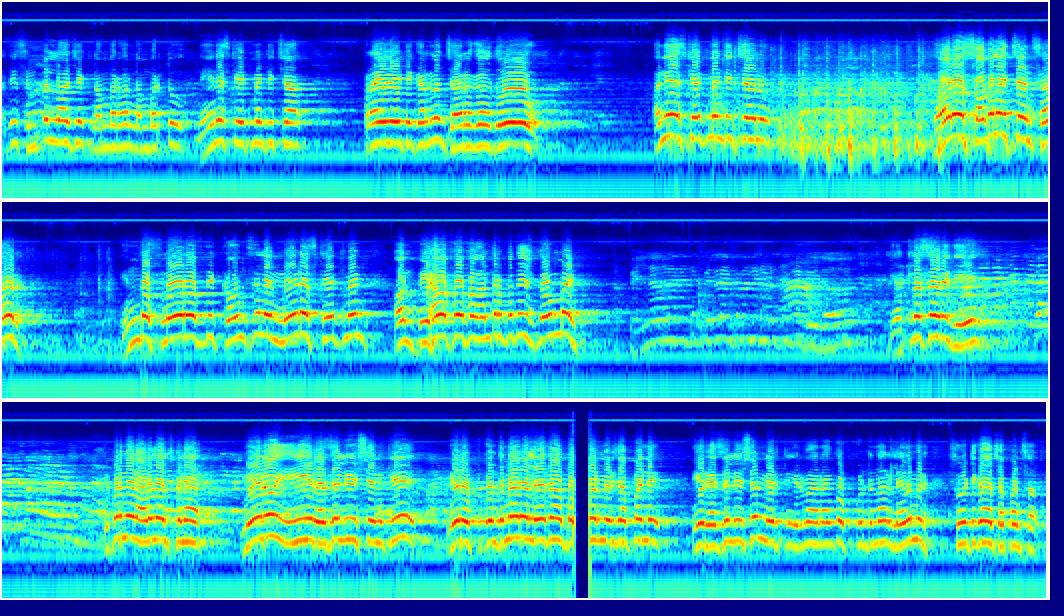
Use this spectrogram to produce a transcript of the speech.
అది simple logic. Number one number two నేనే స్టేట్మెంట్ ఇచ్చా. ప్రైవేటీకరణ జరగదు. అని స్టేట్మెంట్ ఇచ్చాను. గౌరవ సభలో ఇచ్చాను sir in the floor of the council I made a statement on behalf of Andhra Pradesh government ఎట్లా సార్ ఇది? ఇప్పుడు నేను అడగదలుచుకున్నా మీరు ఈ రెజల్యూషన్కి మీరు ఒప్పుకుంటున్నారా లేదా మీరు చెప్పండి. ఈ రెజల్యూషన్ మీరు తీర్మానానికి ఒప్పుకుంటున్నారా లేదా మీరు సూటిగా చెప్పండి సార్.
